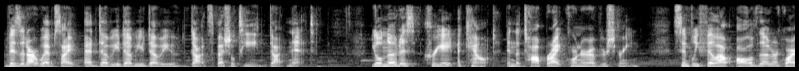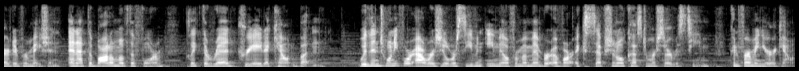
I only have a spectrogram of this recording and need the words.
visit our website at www.specialt.net. You'll notice Create Account in the top right corner of your screen. Simply fill out all of the required information, and at the bottom of the form, click the red Create Account button. Within 24 hours, you'll receive an email from a member of our exceptional customer service team confirming your account.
